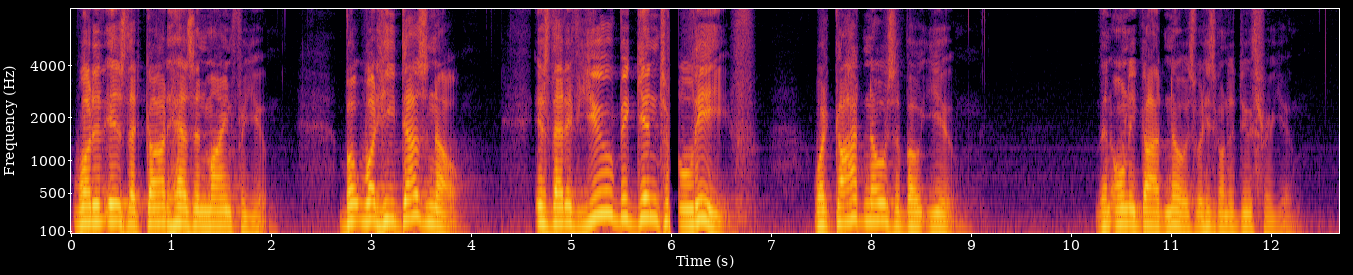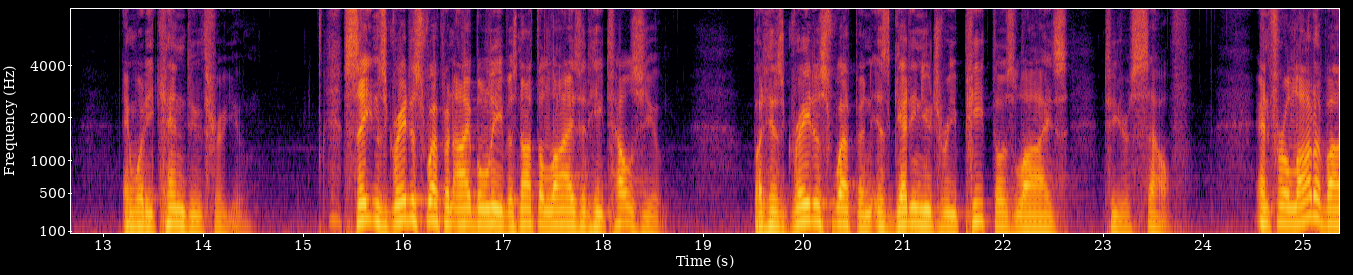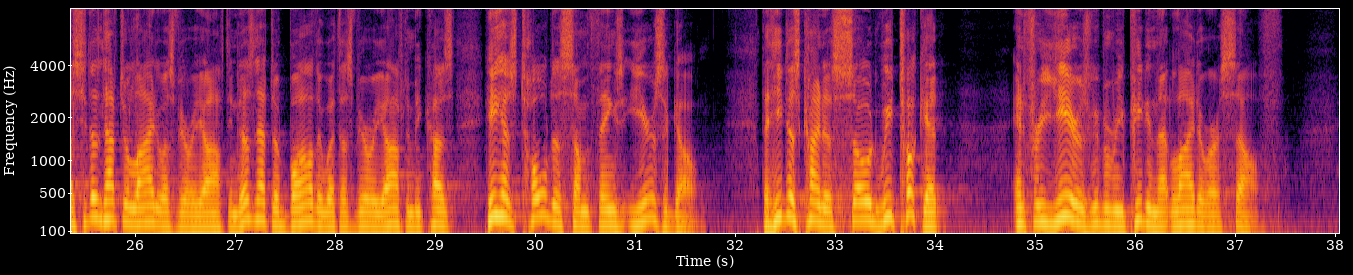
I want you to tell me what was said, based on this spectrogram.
what it is that God has in mind for you. But what he does know is that if you begin to believe what God knows about you, then only God knows what He's going to do through you and what He can do through you. Satan's greatest weapon, I believe, is not the lies that he tells you, but his greatest weapon is getting you to repeat those lies to yourself. And for a lot of us, he doesn't have to lie to us very often. He doesn't have to bother with us very often because he has told us some things years ago that he just kind of sowed. We took it and for years, we've been repeating that lie to ourselves.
